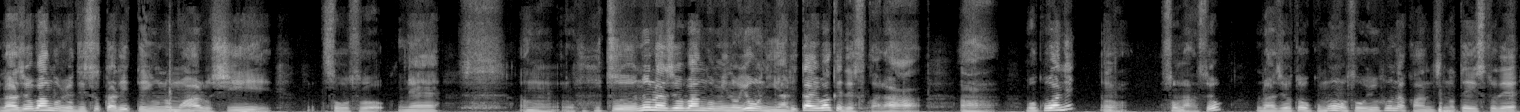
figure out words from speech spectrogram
ラジオ番組をディスったりっていうのもあるし、そうそう、ね。うん。普通のラジオ番組のようにやりたいわけですから、うん。僕はね、うん。そうなんですよ。ラジオトークもそういう風な感じのテイストで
